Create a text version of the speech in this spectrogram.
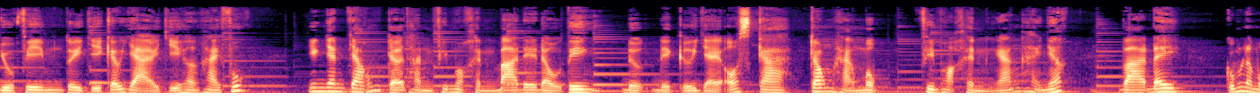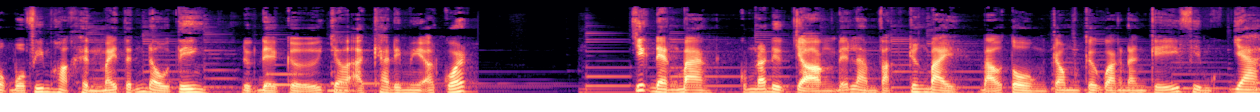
Dù phim tuy chỉ kéo dài chỉ hơn 2 phút, nhưng nhanh chóng trở thành phim hoạt hình 3D đầu tiên được đề cử giải Oscar trong hạng mục phim hoạt hình ngắn hay nhất. Và đây cũng là một bộ phim hoạt hình máy tính đầu tiên được đề cử cho Academy Award. Chiếc đèn bàn cũng đã được chọn để làm vật trưng bày, bảo tồn trong cơ quan đăng ký phim quốc gia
